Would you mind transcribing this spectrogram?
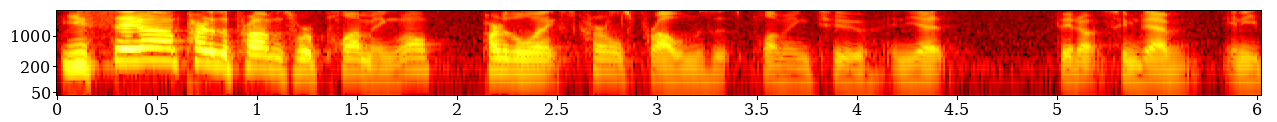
You say, oh, part of the problem is we're plumbing. Well, part of the Linux kernel's problem is it's plumbing too, and yet they don't seem to have any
